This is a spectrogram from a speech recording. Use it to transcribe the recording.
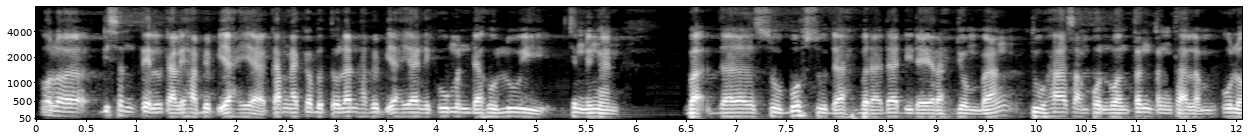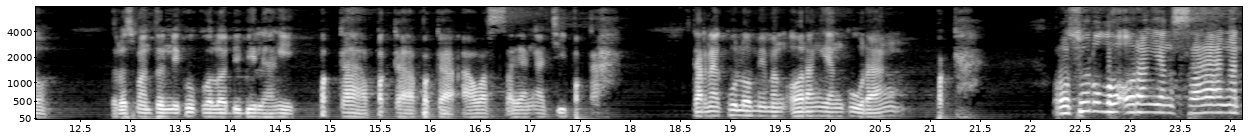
Kalau disentil kali Habib Yahya, karena kebetulan Habib Yahya niku mendahului jenengan. Ba'da subuh sudah berada di daerah Jombang, duha sampun wonten teng dalam kulo. Terus mantun niku kalau dibilangi peka, peka, peka, awas saya ngaji peka. Karena kulo memang orang yang kurang peka. Rasulullah orang yang sangat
